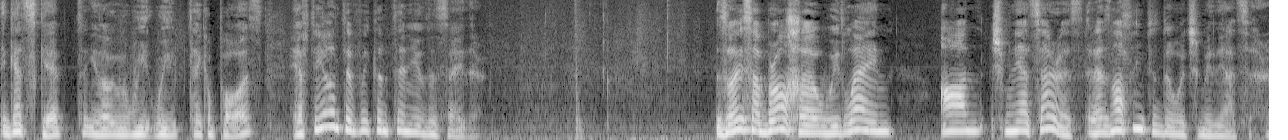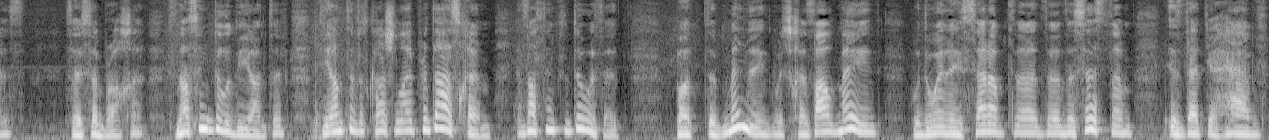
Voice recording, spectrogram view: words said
it gets skipped. You know, we we take a pause. After Yontif, we continue the seder. Zois Abrocha, we learn on Shmini Atzeres. It has nothing to do with Shmini Atzeres. Zois Abrocha. It's nothing to do with the Yontif. The Yontif is Kashalai Predaschem. It has nothing to do with it. But the minig which Chazal made, with the way they set up the, the, the system, is that you have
